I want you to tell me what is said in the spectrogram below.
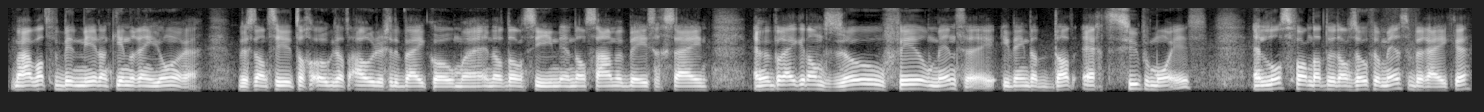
Maar wat verbindt meer dan kinderen en jongeren? Dus dan zie je toch ook dat ouders erbij komen en dat dan zien en dan samen bezig zijn. En we bereiken dan zoveel mensen. Ik denk dat dat echt super mooi is. En los van dat we dan zoveel mensen bereiken,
